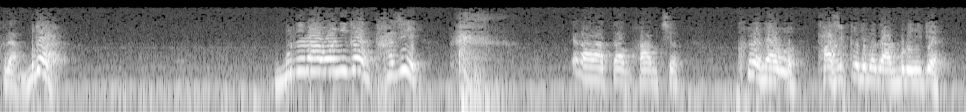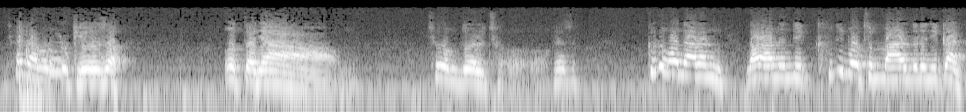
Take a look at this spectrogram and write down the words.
그냥 묻어라. 묻으라고 하니까 다시, 갔다고 감쳐. 그러냐고 다시 끓이보다 물으니까 태감으로 이렇게 해서 어떠냐. 처음들 쳐 해서 그러고 나는 나왔는데 그뒤부터 말 들으니까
